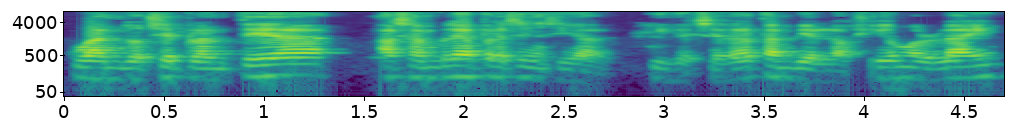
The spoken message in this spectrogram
cuando se plantea asamblea presencial y que se da también la opción online,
